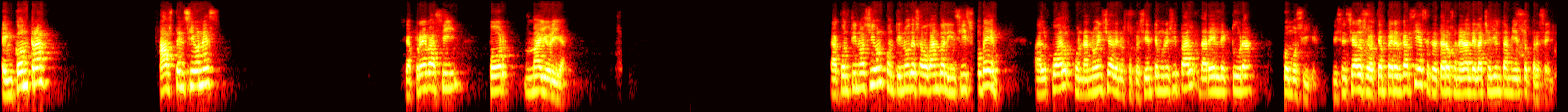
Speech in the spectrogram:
En contra. Abstenciones. Se aprueba así por mayoría. A continuación, continúo desahogando el inciso B al cual, con anuencia de nuestro presidente municipal, daré lectura como sigue. Licenciado Sebastián Pérez García, secretario general del H Ayuntamiento, presente.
